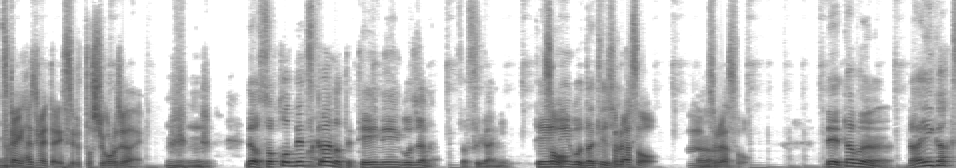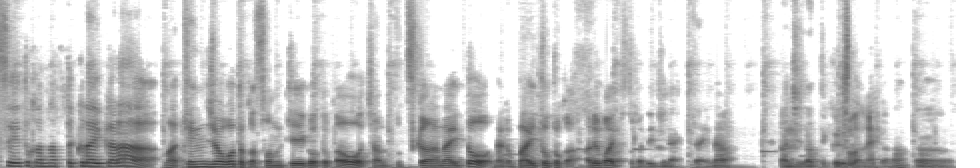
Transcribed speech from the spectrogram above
使い始めたりする年頃じゃない、うんうん、でもそこで使うのって丁寧語じゃない？さすがに。丁寧語だけじゃない。それはそう、うんうん。それはそうで多分大学生とかになったくらいから、まあ、謙譲語とか尊敬語とかをちゃんと使わないとなんかバイトとかアルバイトとかできないみたいな感じになってくるかな。うん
